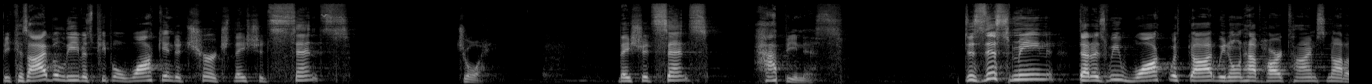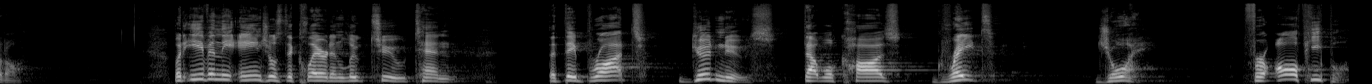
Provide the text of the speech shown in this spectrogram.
Because I believe as people walk into church, they should sense joy. they should sense happiness. Does this mean that as we walk with God, we don't have hard times? Not at all. But even the angels declared in Luke 2 10 that they brought good news that will cause great joy for all people.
